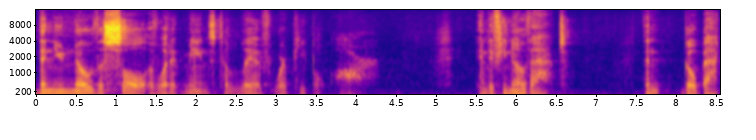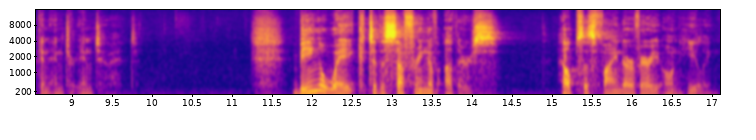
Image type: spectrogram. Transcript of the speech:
then you know the soul of what it means to live where people are. And if you know that, then go back and enter into it. Being awake to the suffering of others helps us find our very own healing.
